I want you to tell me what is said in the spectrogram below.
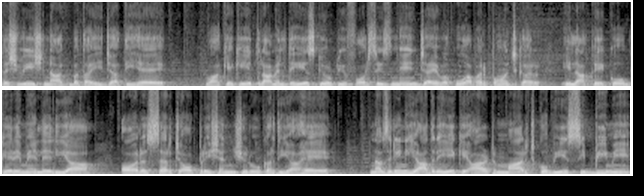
तशवीशनाक बताई जाती है। वाक़े की इतला मिलते ही सिक्योरिटी फोर्सेस ने जय वकुआ पर पहुँच कर इलाके को घेरे में ले लिया और सर्च ऑपरेशन शुरू कर दिया है। नाजरीन, याद रहे कि 8 मार्च को भी सिब्बी में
